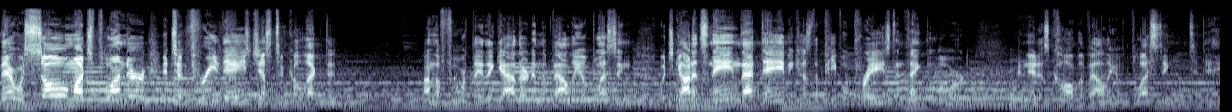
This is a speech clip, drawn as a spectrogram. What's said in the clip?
There was so much plunder, it took three days just to collect it. On the fourth day, they gathered in the Valley of Blessing, which got its name that day because the people praised and thanked the Lord. And it is called the Valley of Blessing today.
